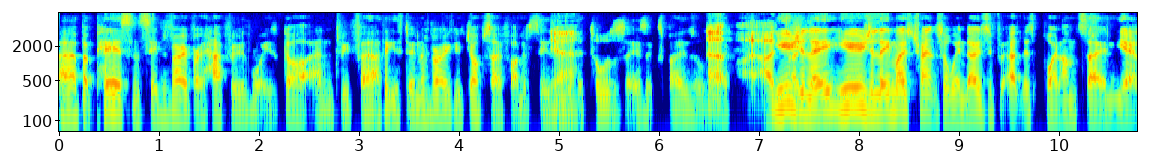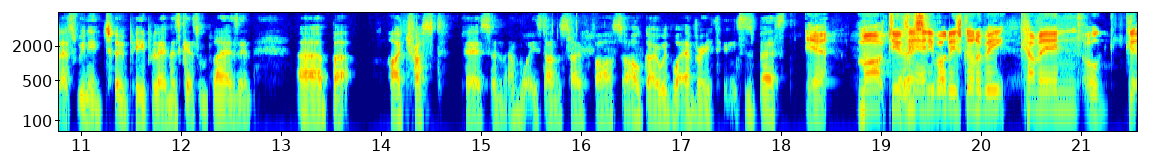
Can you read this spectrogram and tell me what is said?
Uh, but Pearson seems very, very happy with what he's got. And to be fair, I think he's doing a very good job so far this season Yeah. with the tools at his disposal. Uh, So I- I- usually, usually most transfer windows, if, at this point, I'm saying, yeah, let's we need two people in, let's get some players in. Uh, but I trust Pearson and what he's done so far, so I'll go with whatever he thinks is best. Yeah. Mark, do you There think is- anybody's going to be coming or g-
